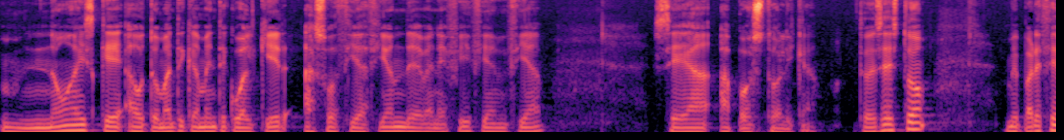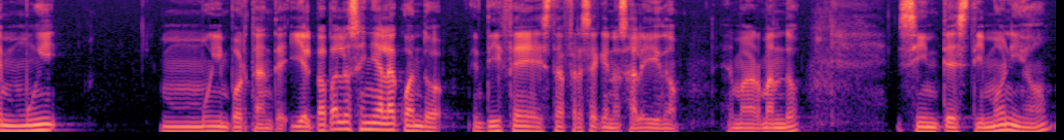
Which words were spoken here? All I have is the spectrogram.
no es que automáticamente cualquier asociación de beneficencia sea apostólica. Entonces esto me parece muy, muy importante. Y el Papa lo señala cuando dice esta frase que nos ha leído hermano Armando, sin testimonio,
